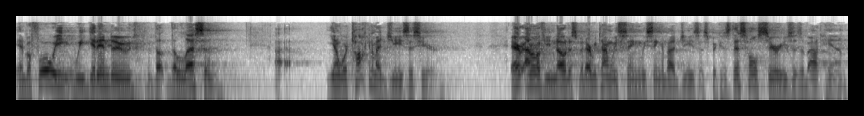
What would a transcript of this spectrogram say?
And before we, we get into the, the lesson, uh, you know, we're talking about Jesus here. Every, I don't know if you noticed, but every time we sing, we sing about Jesus because this whole series is about Him.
